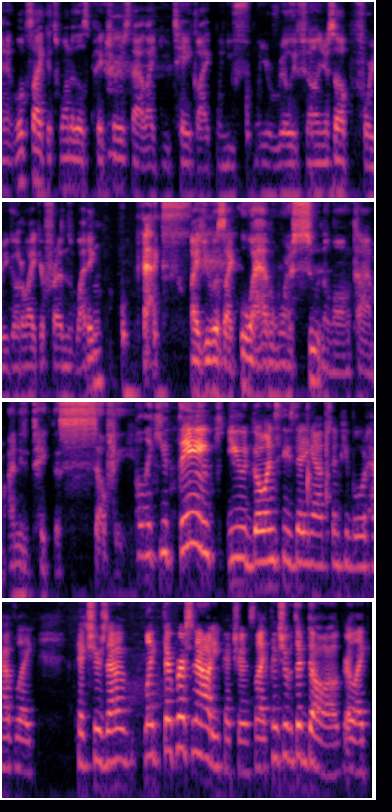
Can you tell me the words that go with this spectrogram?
and it looks like it's one of those pictures that like you take like when you when you're really feeling yourself before you go to like your friend's wedding facts. like you was like oh I haven't worn a suit in a long time I need to take this selfie But like you'd think you'd go into these dating apps and people would have like pictures of like their personality pictures, like picture with their dog or like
